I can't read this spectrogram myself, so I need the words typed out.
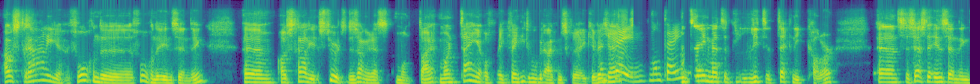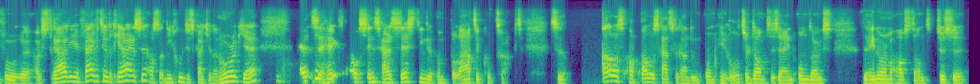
Australië. Volgende, volgende inzending. Ehm, Australië stuurt de zangeres Monta- Montaigne, of ik weet niet hoe ik het uit moet spreken. Weet jij? Montaigne. Montaigne? Meteen met het lied Technicolor. En het is de zesde inzending voor eh, Australië. 25 jaar is ze. Als dat niet goed is, Katje, dan hoor ik je. hè. En ze heeft al sinds haar zestiende een platencontract. Ze, alles op alles gaat ze eraan doen om in Rotterdam te zijn. Ondanks de enorme afstand tussen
